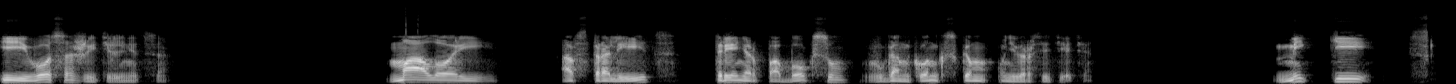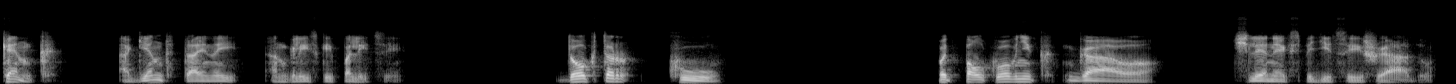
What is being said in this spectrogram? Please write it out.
и его сожительница. Малори, австралиец, тренер по боксу в Гонконгском университете. Микки Скенк, агент тайной английской полиции. Доктор Ку, подполковник Гао, члены экспедиции Шиаду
